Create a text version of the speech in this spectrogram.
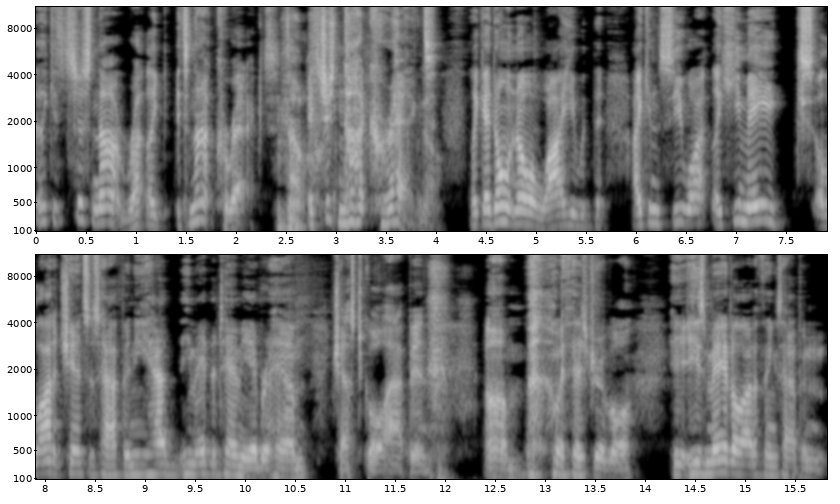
like it's just not right. Like it's not correct. no. It's just not correct. no. Like I don't know why he would. Th- I can see why. Like he makes a lot of chances happen. He had he made the Tammy Abraham chest goal happen, um, with his dribble. He, he's made a lot of things happen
